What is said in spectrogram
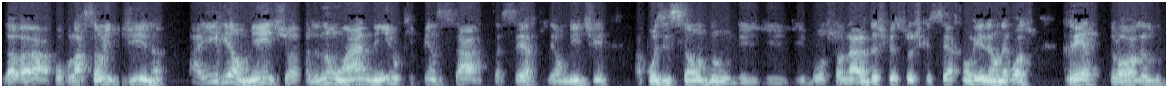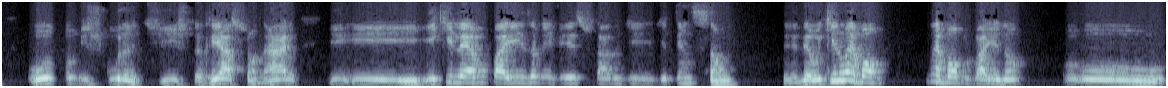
da população indígena, aí realmente olha, não há nem o que pensar, tá certo? Realmente a posição do, de, de, de Bolsonaro das pessoas que cercam ele é um negócio retrógrado, obscurantista, reacionário e, e, e, que leva o país a viver esse estado de, de, tensão, entendeu? E que não é bom, não é bom para o país, não. O,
